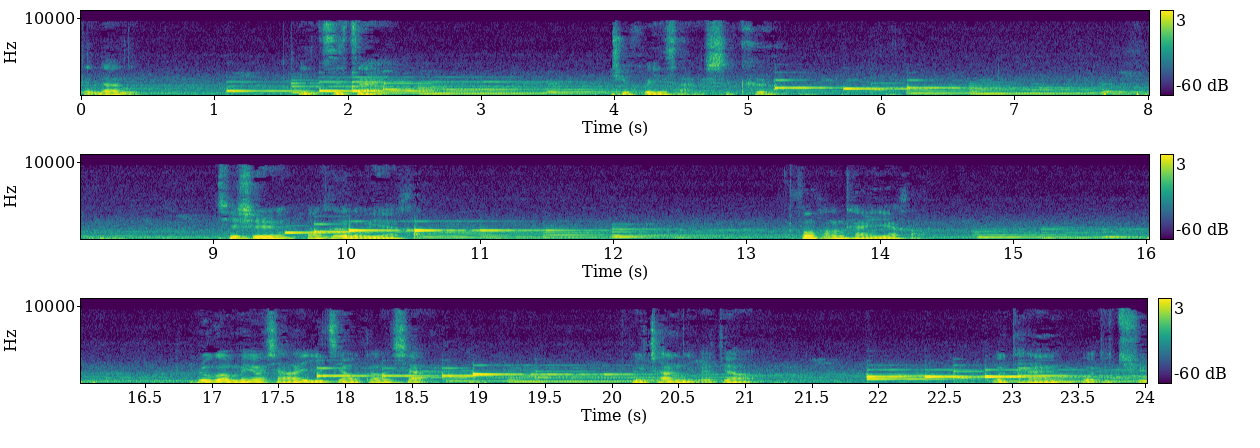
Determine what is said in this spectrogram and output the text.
等到你可以自在去挥洒的时刻。其实黄鹤楼也好，凤凰台也好，如果没有想要一较高下。你唱你的调，我弹我的曲，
